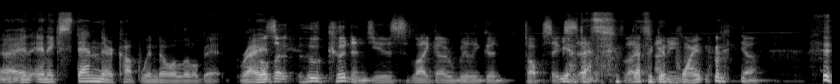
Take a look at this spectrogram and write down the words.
uh, and, and extend their cup window a little bit, right? Also, who couldn't use like a really good top six? yeah, that's Like, that's a I good mean, point. Yeah.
